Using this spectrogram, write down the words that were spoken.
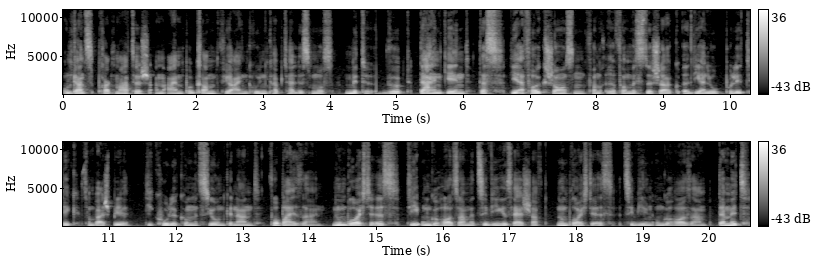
und ganz pragmatisch an einem Programm für einen grünen Kapitalismus mitwirkt, dahingehend, dass die Erfolgschancen von reformistischer äh, Dialogpolitik, zum Beispiel die Kohlekommission genannt, vorbei seien. Nun bräuchte es die ungehorsame Zivilgesellschaft, nun bräuchte es zivilen Ungehorsam, damit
